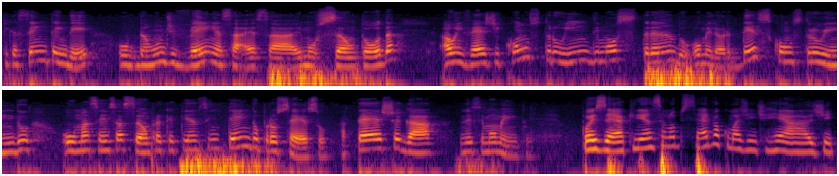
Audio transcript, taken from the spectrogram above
fica sem entender o, de onde vem essa, essa emoção toda ao invés de construindo e mostrando, ou melhor, desconstruindo uma sensação para que a criança entenda o processo até chegar nesse momento. Pois é, a criança ela observa como a gente reage,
